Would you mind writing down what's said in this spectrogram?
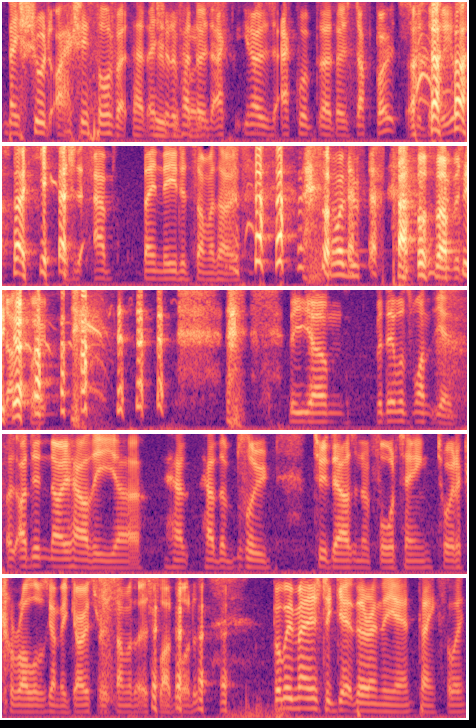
they should. I actually thought about that. They should have had those, aqu- you know, those aqua, uh, those duck boats with the wheels. They, yes. should ab- they needed some of those. Someone just paddles up Uber to duck you. boat. the um, but there was one. Yeah, I, I didn't know how the uh, how how the blue 2014 Toyota Corolla was going to go through some of those floodwaters, but we managed to get there in the end, thankfully.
